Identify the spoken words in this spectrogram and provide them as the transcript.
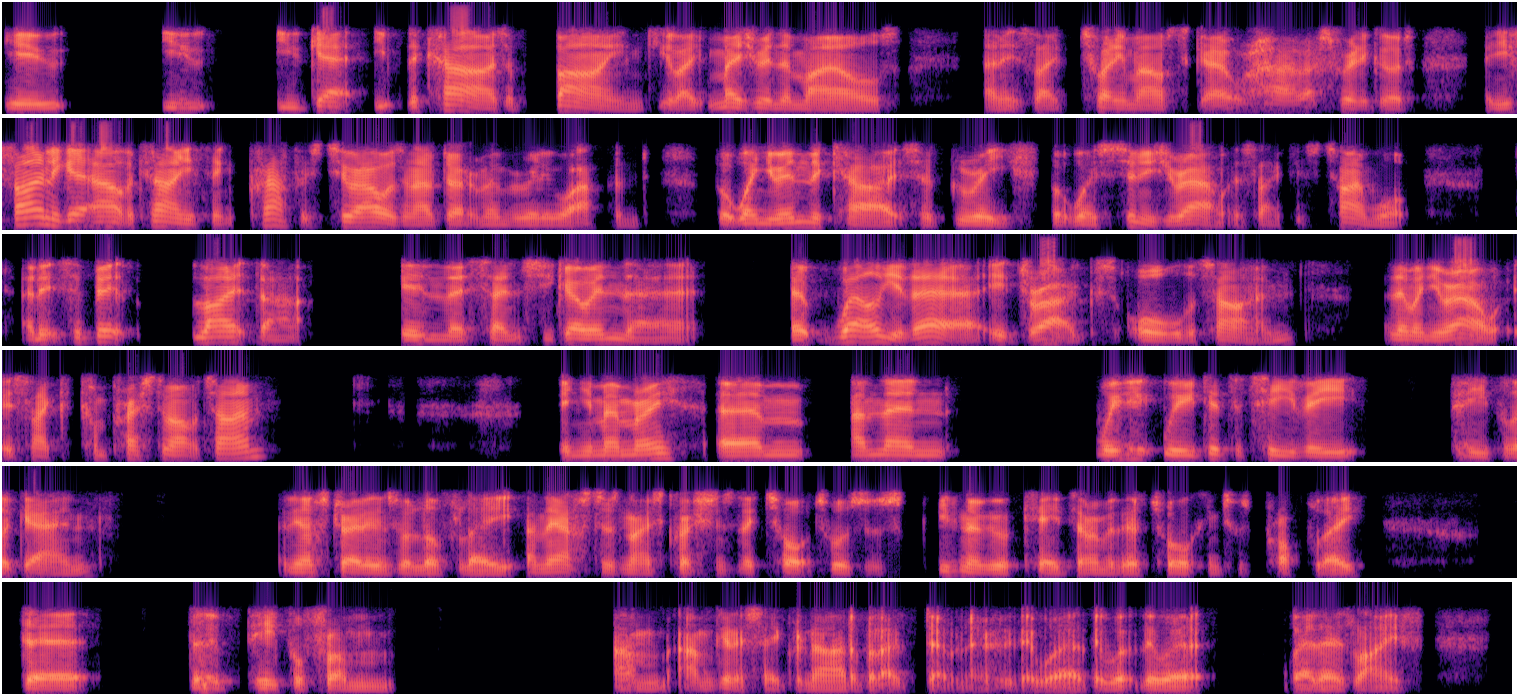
you you you get you, the cars are bind. You're like measuring the miles, and it's like 20 miles to go. Wow, that's really good. And you finally get out of the car, and you think, crap, it's two hours, and I don't remember really what happened. But when you're in the car, it's a grief. But when, as soon as you're out, it's like it's time warp, and it's a bit like that in the sense you go in there. Well, you're there, it drags all the time, and then when you're out, it's like a compressed amount of time in your memory. Um, and then we we did the TV people again, and the Australians were lovely, and they asked us nice questions. They talked to us, as, even though we were kids. I remember they were talking to us properly. the the people from I'm I'm going to say Granada, but I don't know who they were. They were they were where there's life.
